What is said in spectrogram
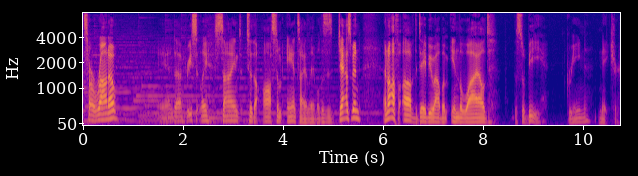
Toronto and uh, recently signed to the awesome Anti label. This is Jasmyn, and off of the debut album In the Wild, this will be Green Nature.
